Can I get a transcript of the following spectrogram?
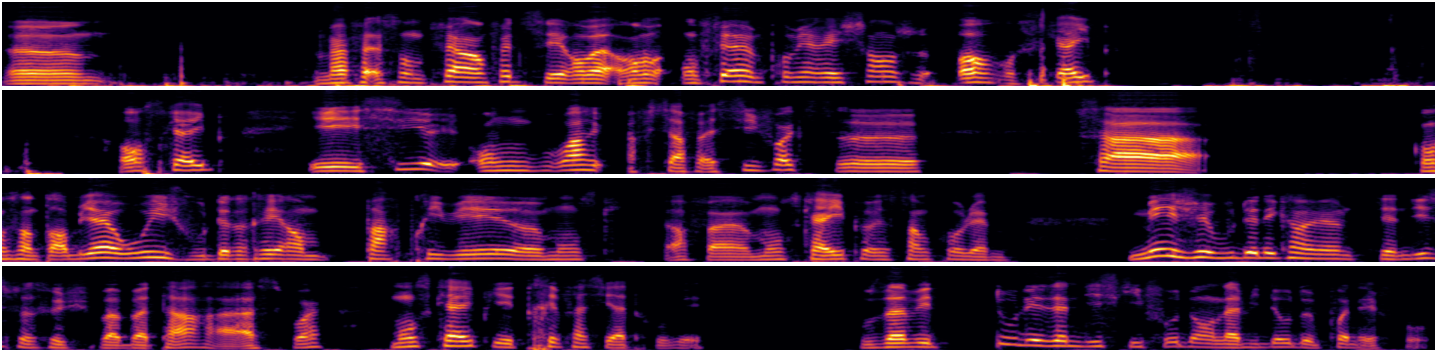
ma façon de faire, en fait, c'est... On, on, fait un premier échange hors Skype. Hors Skype. Et si on voit... Enfin, si je vois que ça... Qu'on s'entend bien, oui, je vous donnerai en part privé mon, enfin, mon Skype sans problème. Mais je vais vous donner quand même un petit indice parce que je suis pas bâtard à, ce point. Mon Skype il est très facile à trouver. Vous avez tous les indices qu'il faut dans la vidéo de point d'info.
